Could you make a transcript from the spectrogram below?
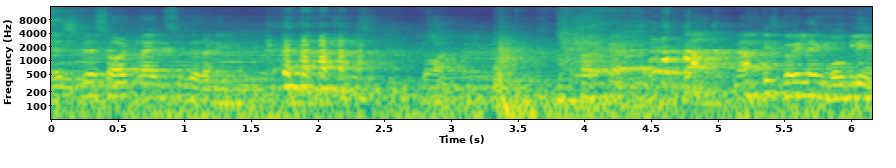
Let's let's all try this with the running. Come on. now he's going like Mowgli.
